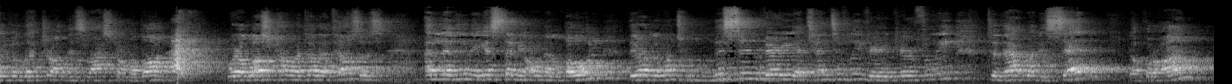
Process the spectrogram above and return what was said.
gave a lecture on this last Ramadan, where Allah subhanahu wa ta'ala tells us, الَّذِينَ يَسْتَمِعُونَ الْقَوْلِ They are the ones who listen very attentively, very carefully to that what is said, the Quran.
